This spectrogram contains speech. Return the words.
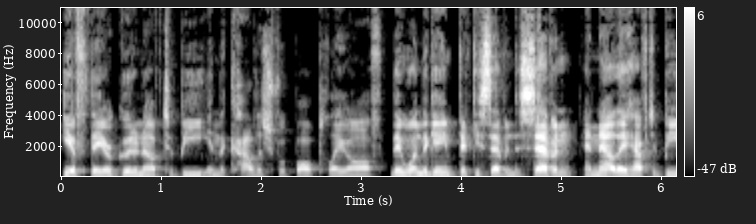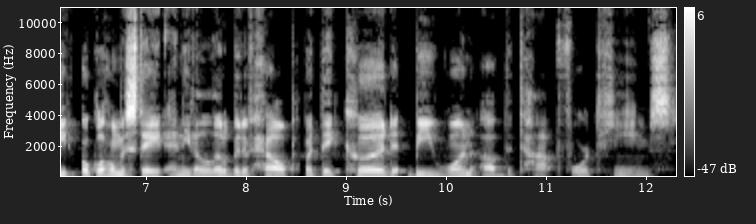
if they are good enough to be in the college football playoff. They won the game 57 to 7, and now they have to beat Oklahoma State and need a little bit of help, but they could be one of the top four teams.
